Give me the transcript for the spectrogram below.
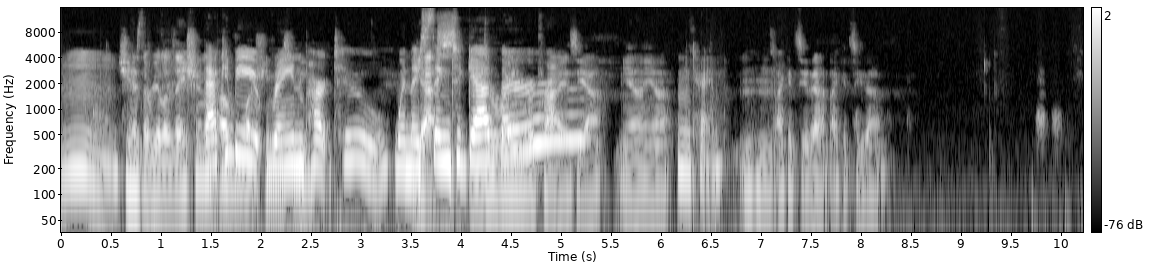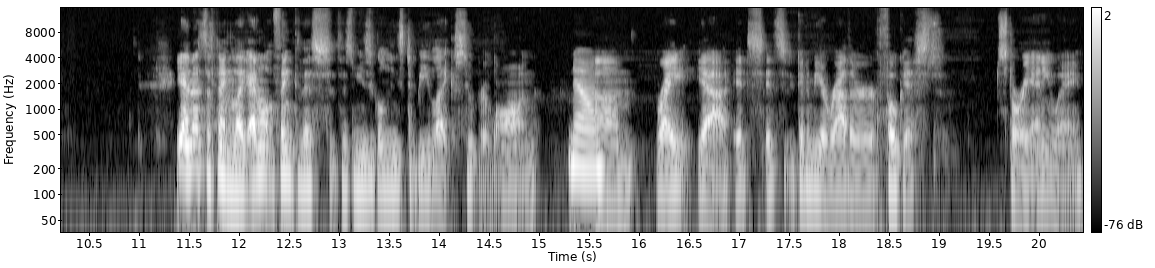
Mm. she has the realization That can of be what she needs to Rain be. Part Two when they Yes, sing the together. rain reprise yeah yeah yeah Okay. hmm I could see that. I could see that. Yeah, and that's the thing. Like, I don't think this this musical needs to be like super long. No. Um, right? Yeah, it's it's going to be a rather focused story anyway.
